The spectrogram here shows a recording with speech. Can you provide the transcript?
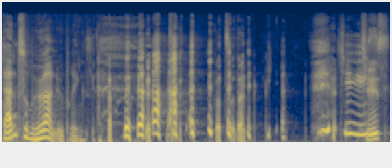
Dann zum Hören übrigens. Gott sei Dank. Tschüss. Tschüss.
